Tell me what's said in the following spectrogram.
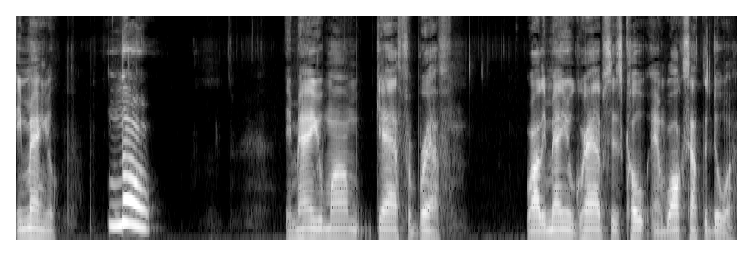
Emmanuel, no. Emmanuel mom gasps for breath while Emmanuel grabs his coat and walks out the door.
